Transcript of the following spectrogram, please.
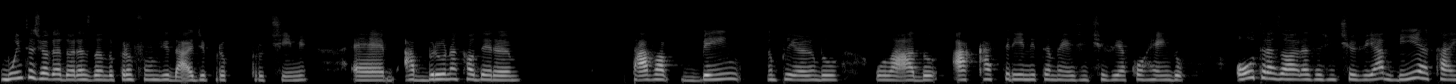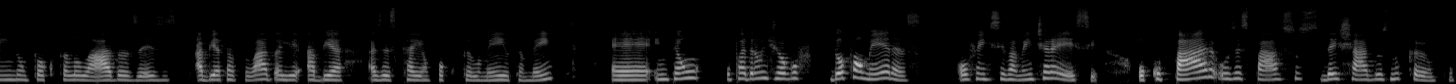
muitas jogadoras dando profundidade para o time. É, a Bruna Caldeirão estava bem ampliando o lado, a Catrine também a gente via correndo. Outras horas a gente via a Bia caindo um pouco pelo lado, às vezes a Bia estava pelo lado, a Bia às vezes caía um pouco pelo meio também. É, então o padrão de jogo do Palmeiras, ofensivamente, era esse: ocupar os espaços deixados no campo.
